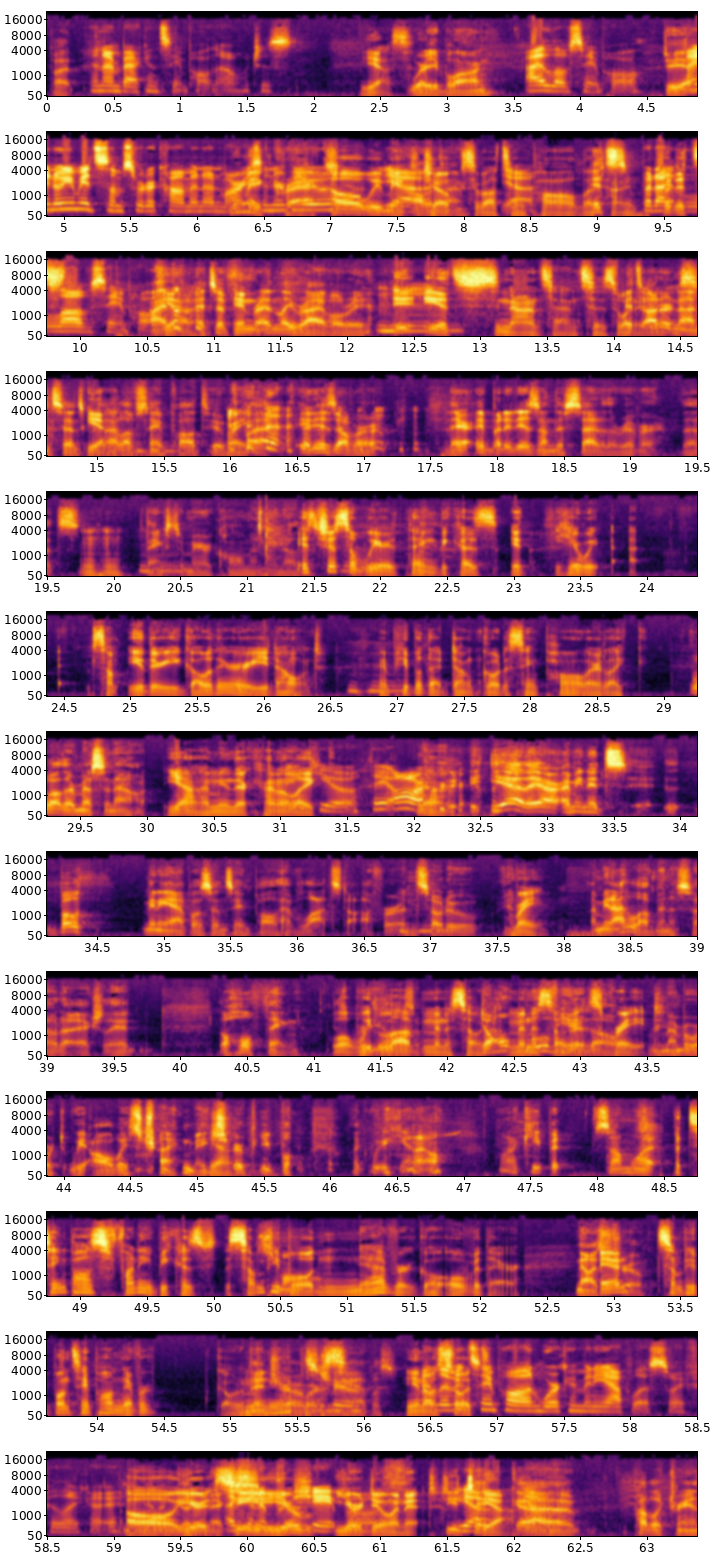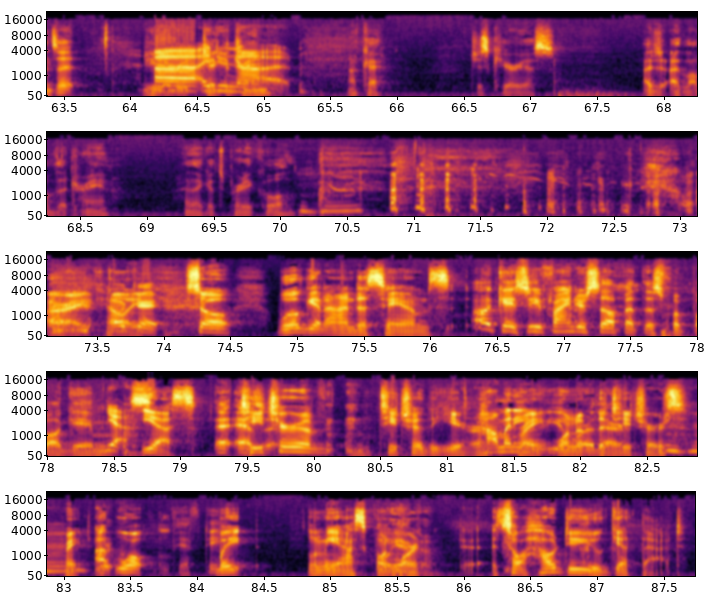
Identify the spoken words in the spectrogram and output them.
But And I'm back in St. Paul now, which is Yes. where you belong? I love St. Paul. Do ya? I know you made some sort of comment on Mari's make interview. cracks. Oh, we make Yeah. All jokes time. about St. Paul all the It's- time. But, I it's, love St. Paul. I Yeah. it's a And- friendly rivalry. i- it's nonsense, is what It's it utter is. nonsense because Yeah. I love St. Paul too. Right. But it is over there. But it is on this side of the river. That's thanks to Mayor Coleman. We know Mm-hmm. It's this. just a weird thing because it here we uh, some either you go there or you don't. Mm-hmm. And people that don't go to St. Paul are like, well, they're missing out. yeah, I mean they're kind of like you. They are. Yeah. yeah, they are. I mean, it's both Minneapolis and St. Paul have lots to offer, and so mm-hmm. do you know, Right. I mean, I love Minnesota actually. I, the whole thing. Well, we love awesome. Minnesota. Don't Minnesota move here, is though. great. Remember, we're, we always try and make Yeah. sure people like we, you know, want to keep it somewhat. But St. Paul's funny because some people never go over there. No, it's and true. some people in St. Paul never go to Venture over Minneapolis. to Minneapolis. You know, I live so in it's St. Paul and work in Minneapolis, so I feel like I. oh, You get a good you're mix. I can see, you're appreciate you're doing it. Do you Yeah. take Yeah. uh, public transit? Do you Uh, ever I take do the train? not. Okay, just curious. I, ju- I love the train. I think it's pretty cool. All right, Kelly. Okay. So we'll get on to Sam's. Okay, so you find yourself at this football game. Yes. Yes, as teacher of teacher of the year. How many of Right, you one were of the teachers. Mm-hmm. Right. Uh, well, 50? wait. Let me ask one Oh, yeah, more. go. So, how do you get that?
